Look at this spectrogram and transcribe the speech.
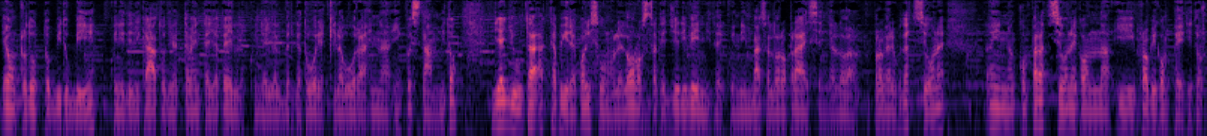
È un prodotto B2B, quindi dedicato direttamente agli hotel, quindi agli albergatori, a chi lavora in, in quest'ambito. Li aiuta a capire quali sono le loro strategie di vendite, quindi in base al loro pricing e alla propria reputazione, in comparazione con i propri competitor.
